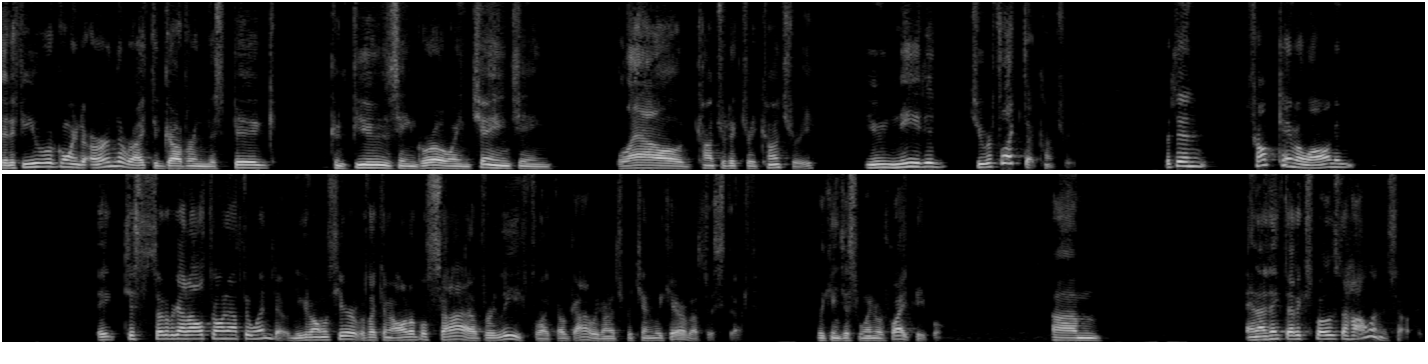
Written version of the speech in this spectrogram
That if you were going to earn the right to govern this big, confusing, growing, changing, loud, contradictory country, you needed to reflect that country. But then Trump came along and it just sort of got all thrown out the window. You could almost hear it with like an audible sigh of relief, like, oh God, we don't have to pretend we care about this stuff. We can just win with white people. Um, and I think that exposed the hollowness of it.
